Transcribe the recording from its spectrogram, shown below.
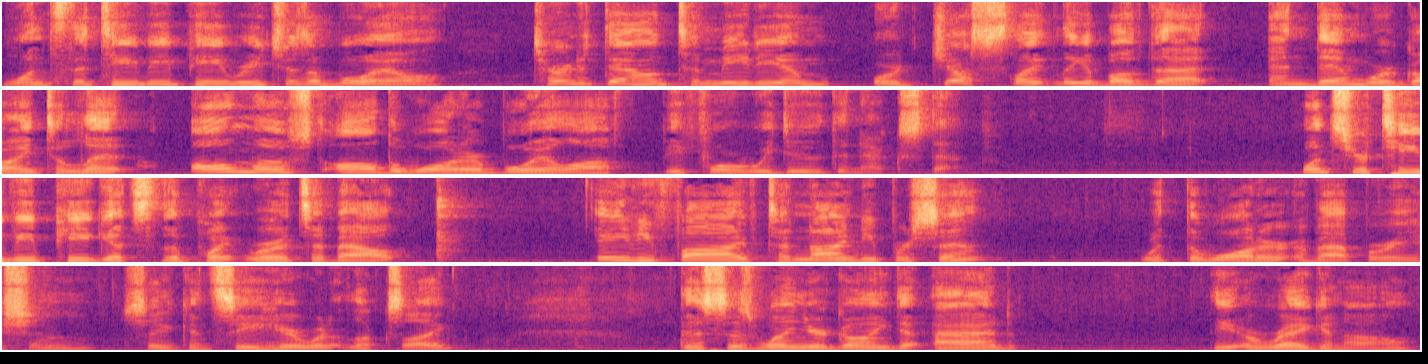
Once the TVP reaches a boil, turn it down to medium or just slightly above that, and then we're going to let almost all the water boil off before we do the next step. Once your TVP gets to the point where it's about 85 to 90% with the water evaporation, so you can see here what it looks like. This is when you're going to add the oregano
